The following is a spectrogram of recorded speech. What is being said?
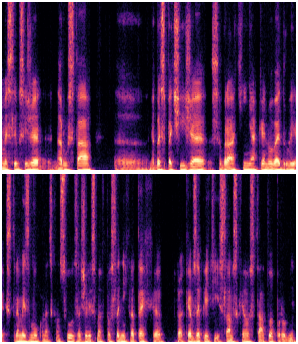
myslím si, že narůstá eh, nebezpečí, že se vrátí nějaké nové druhy extremismu. Konec konců zažili jsme v posledních letech eh, velké vzepětí islámského státu a podobně.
